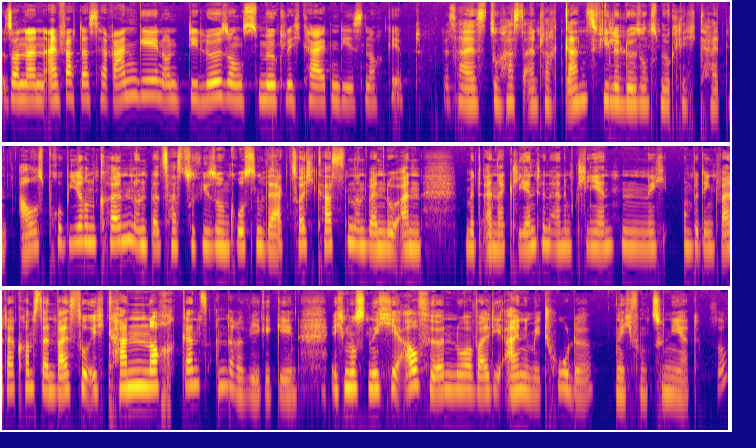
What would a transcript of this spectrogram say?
sondern einfach das Herangehen und die Lösungsmöglichkeiten, die es noch gibt. Das heißt, du hast einfach ganz viele Lösungsmöglichkeiten ausprobieren können und jetzt hast du wie so einen großen Werkzeugkasten und wenn du an mit einer Klientin, einem Klienten nicht unbedingt weiterkommst, dann weißt du, ich kann noch ganz andere Wege gehen. Ich muss nicht hier aufhören, nur weil die eine Methode nicht funktioniert. So?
